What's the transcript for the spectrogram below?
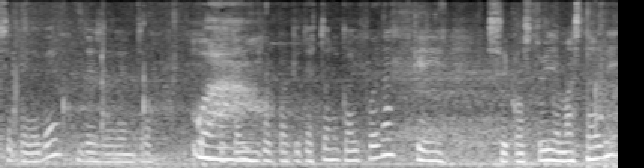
Se puede ver desde dentro. Wow. Hay un cuerpo arquitectónico ahí fuera que se construye más tarde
